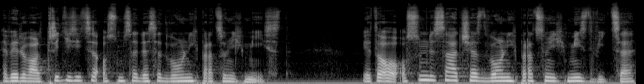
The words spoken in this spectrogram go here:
evidoval 3810 volných pracovních míst. Je to o 86 volných pracovních míst více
